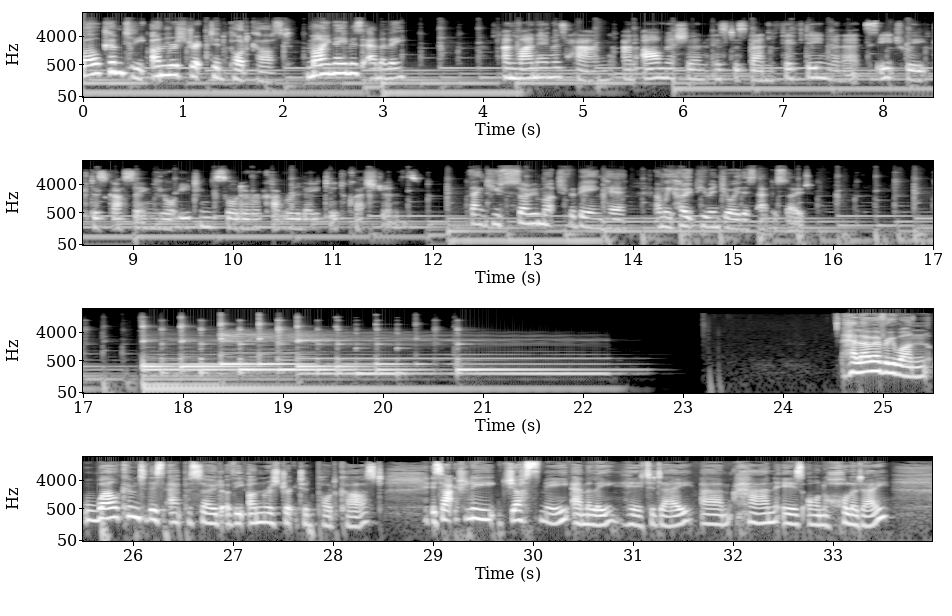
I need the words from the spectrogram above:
Welcome to the Unrestricted podcast. My name is Emily. And my name is Han, and our mission is to spend 15 minutes each week discussing your eating disorder recovery related questions. Thank you so much for being here, and we hope you enjoy this episode. Hello, everyone. Welcome to this episode of the Unrestricted podcast. It's actually just me, Emily, here today. Um, Han is on holiday.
